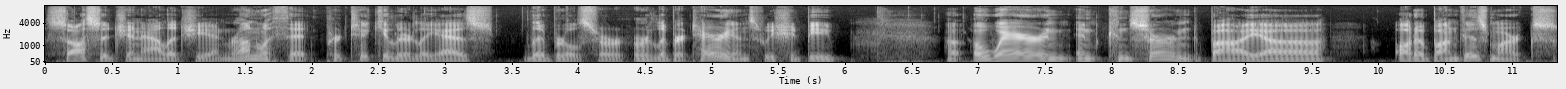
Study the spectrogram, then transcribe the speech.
sausage analogy and run with it, particularly as liberals or, or libertarians, we should be uh, aware and, and, concerned by uh, Otto von Bismarck's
